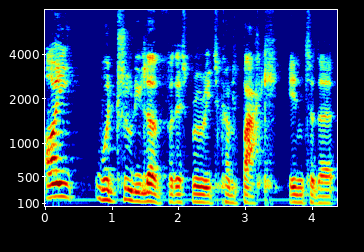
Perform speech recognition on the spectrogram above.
I would truly love for this brewery to come back into the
